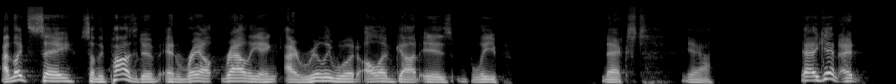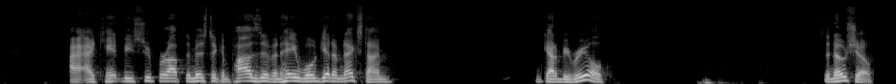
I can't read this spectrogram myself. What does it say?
I'd like to say something positive and ra- rallying. I really would. All I've got is bleep. Next. Yeah. Yeah. Again, I, I, I can't be super optimistic and positive and hey, we'll get them next time. Got to be real. It's a no show.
